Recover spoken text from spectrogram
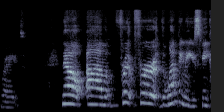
Right. Now um, for for the one thing that you speak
